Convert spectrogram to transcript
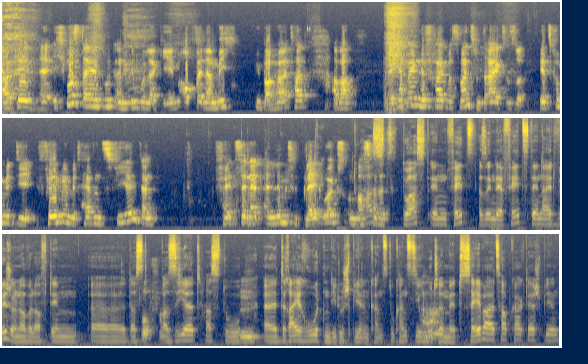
Okay, äh, ich muss deinen Punkt an Dimbula geben, auch wenn er mich überhört hat. Aber ich habe mal eben eine Frage, was meinst du mit Dreiecks? Also, jetzt kommen die Filme mit Heaven's Feel, dann Fates Day Night Unlimited Blade Works und Du was hat das? hast, du hast in Fates, also in der Fates Day Night Visual Novel, auf dem äh, das Wovon? basiert, hast du Hm. äh, drei Routen, die du spielen kannst. Du kannst die Ah. Route mit Saber als Hauptcharakter spielen,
